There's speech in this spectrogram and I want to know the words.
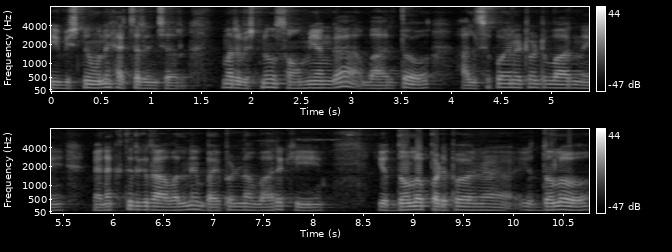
ఈ విష్ణువుని హెచ్చరించారు. మరి విష్ణువు సౌమ్యంగా వారితో అలసిపోయినటువంటి వారిని వెనక్కి తిరిగి రావాలని భయపడిన వారికి యుద్ధంలో పడిపోయిన యుద్ధంలో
